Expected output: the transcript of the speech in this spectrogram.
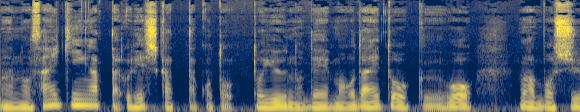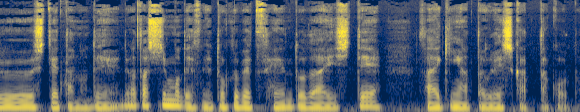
あの最近あった嬉しかったことというので、まあ、お題トークを、まあ、募集してたのでで私もですね特別編と題して最近あった嬉しかったこと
